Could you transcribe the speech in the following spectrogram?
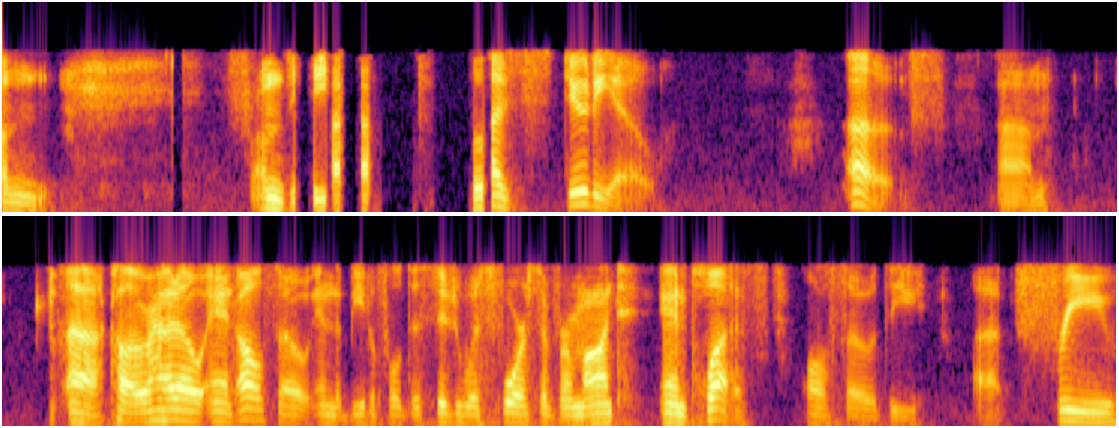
from from the uh, live studio of um, uh, Colorado and also in the beautiful deciduous forests of Vermont, and plus also the uh, free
